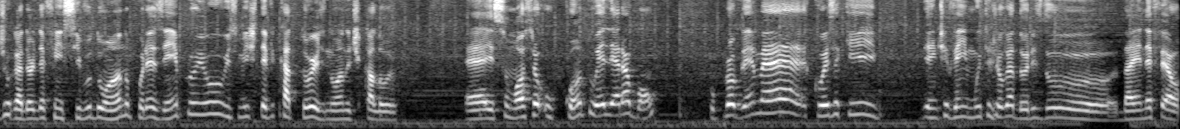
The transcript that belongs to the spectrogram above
jogador defensivo do ano, por exemplo, e o Smith teve 14 no ano de calor. É, isso mostra o quanto ele era bom. O problema é coisa que a gente vê em muitos jogadores do, da NFL.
